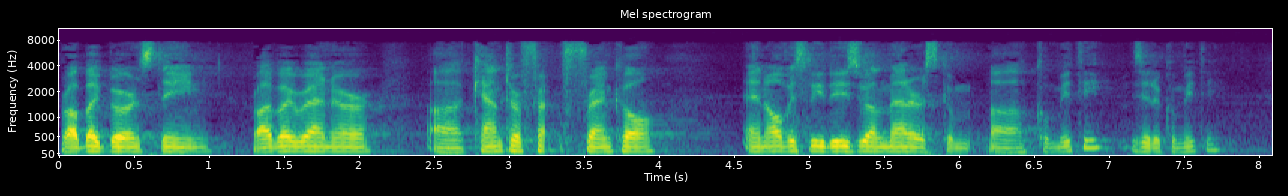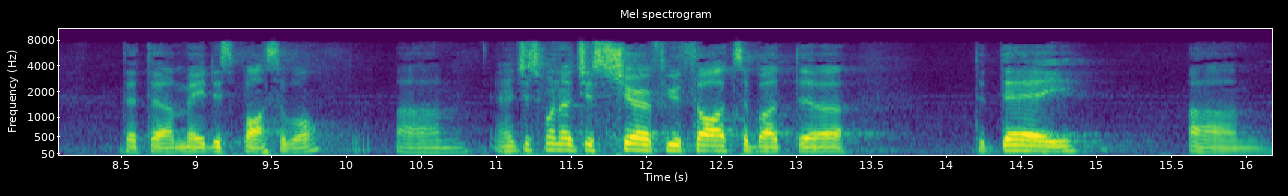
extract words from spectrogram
Rabbi Bernstein, Rabbi Renner, uh, Cantor Frankel, and obviously the Israel Matters com- uh, Committee. Is it a committee? That uh, made this possible. Um, and I just want to just share a few thoughts about the, the day, um,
